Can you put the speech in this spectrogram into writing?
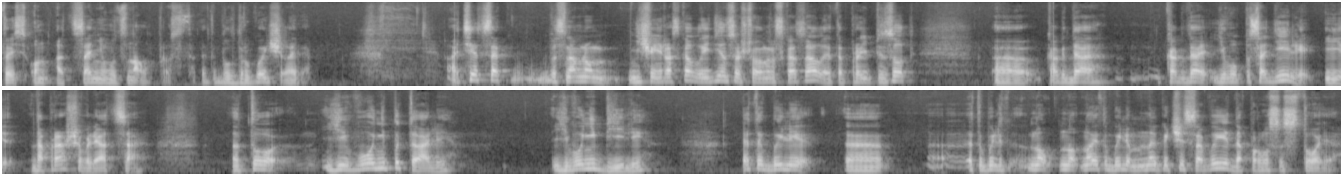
То есть он отца не узнал просто. Это был другой человек. Отец так в основном ничего не рассказывал. Единственное, что он рассказал, это про эпизод – Э, когда, когда его посадили и допрашивали отца, то его не пытали, его не били. Это были, э, это были, но, но, но это были многочасовые допросы стоя.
